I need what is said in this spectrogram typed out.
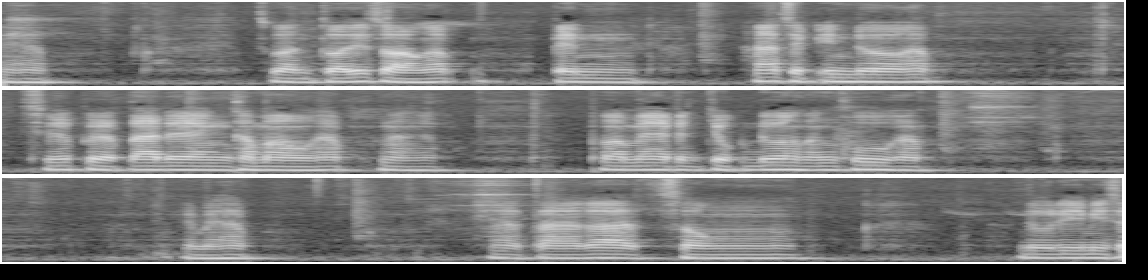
นี่ครับ ส่วนตัวที่สองครับเป็นห้าสิบอินโดครับ เชื้อเปลือกตาแดงขมเมาครับนะครับพ่อแม่เป็นจุกด้วงทั้งคู่ครับ เห็นไหมครับหน้าตาก็ทรงดูดีมีเส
